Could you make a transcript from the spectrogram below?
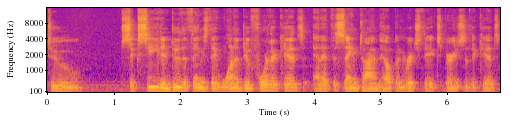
to succeed and do the things they want to do for their kids and at the same time help enrich the experience of the kids,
